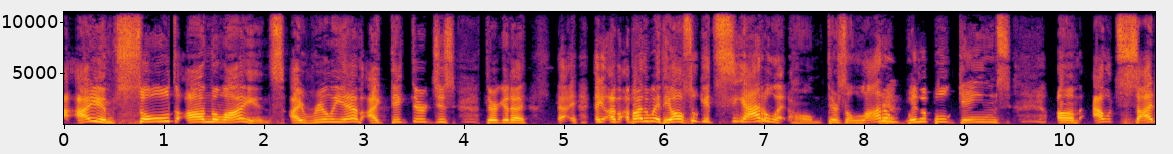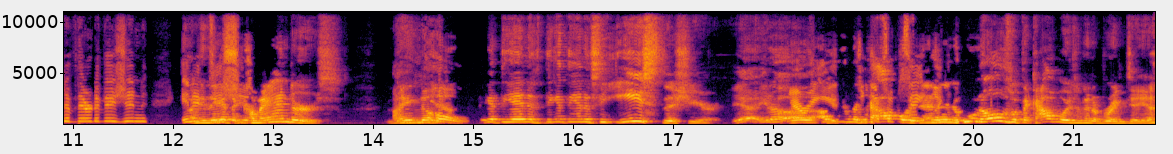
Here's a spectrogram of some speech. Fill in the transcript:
I, I, am sold on the Lions. I really am. I think they're just they're gonna. by the way, they also get Seattle at home. There's a lot yeah. of winnable games um, outside of their division. In I mean, addition, they get the Commanders. I know. You know, they get the NFC, they get the NFC East this year. Yeah, you know, Very- the so that's what I'm Cowboys, and like- then who knows what the Cowboys are going to bring to you?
